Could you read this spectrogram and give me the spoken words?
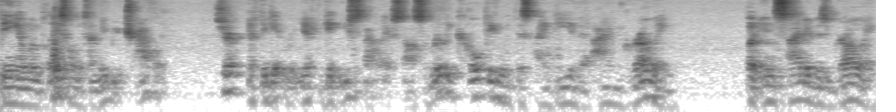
being in one place all the time, maybe you're traveling. Sure. You have to get you have to get used to that lifestyle. So really coping with this idea that I'm growing, but inside of this growing,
